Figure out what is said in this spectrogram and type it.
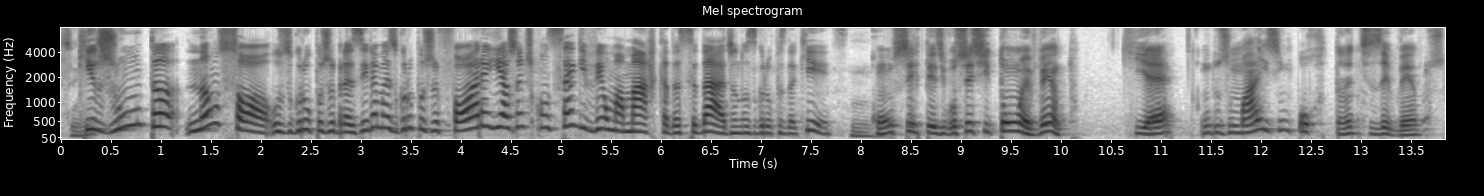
Sim. que junta não só os grupos de Brasília, mas grupos de fora e a gente consegue ver uma marca da cidade nos grupos daqui. Com certeza. E você citou um evento que é um dos mais importantes eventos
